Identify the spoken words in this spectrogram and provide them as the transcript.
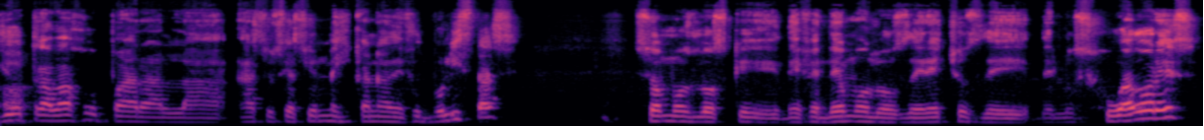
Yo ah. trabajo para la Asociación Mexicana de Futbolistas. Somos los que defendemos los derechos de, de los jugadores.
